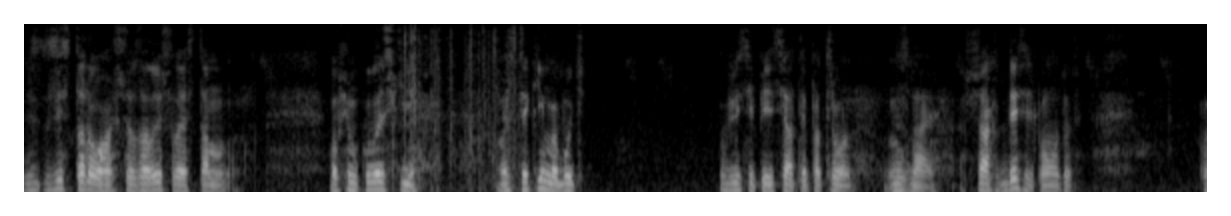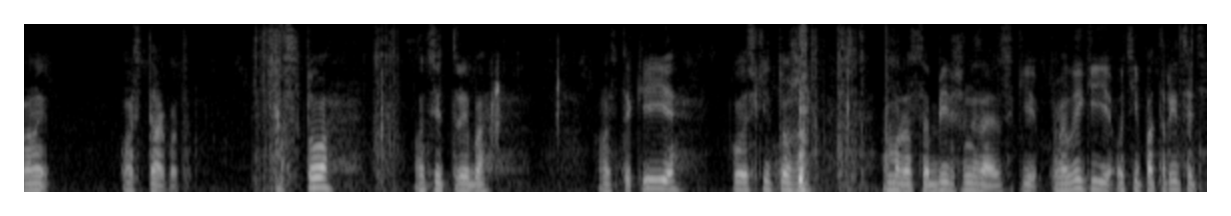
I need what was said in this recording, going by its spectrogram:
зі старого, що залишилось там в общем, кулачки. Ось такі, мабуть, 250 патрон. Не знаю. Шах 10, по-моєму, тут. Вони ось так от. 100. Оці треба. Ось такі є. Кулачки теж. А може це більше, не знаю, такі великі є. Оці по 30.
